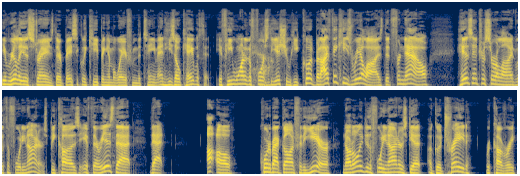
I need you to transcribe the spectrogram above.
It really is strange. They're basically keeping him away from the team, and he's okay with it. If he wanted to force yeah. the issue, he could. But I think he's realized that for now, his interests are aligned with the 49ers because if there is that, that, uh oh, quarterback gone for the year, not only do the 49ers get a good trade recovery,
